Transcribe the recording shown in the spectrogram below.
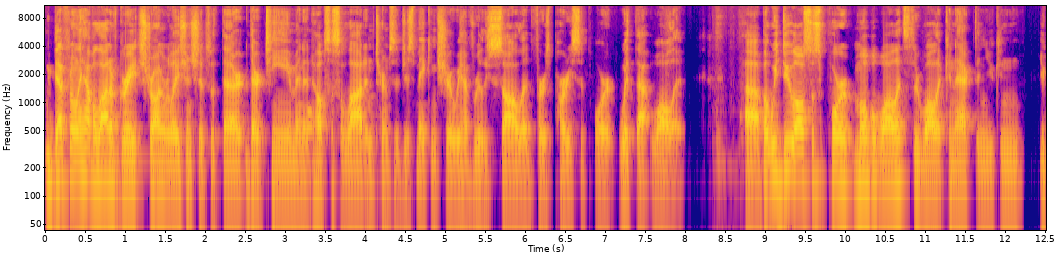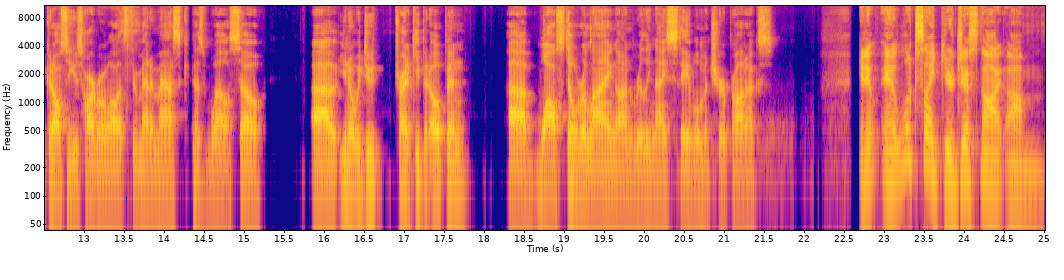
we definitely have a lot of great, strong relationships with their their team, and it helps us a lot in terms of just making sure we have really solid first party support with that wallet. Uh, but we do also support mobile wallets through Wallet Connect, and you can you could also use hardware wallets through MetaMask as well. So, uh, you know, we do try to keep it open uh, while still relying on really nice, stable, mature products. And it, and it looks like you're just not um,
